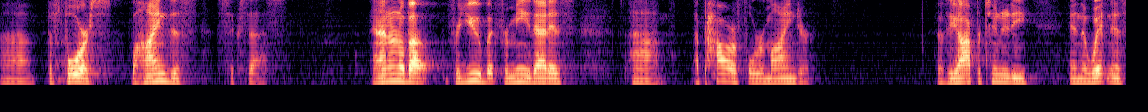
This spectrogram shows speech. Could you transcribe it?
uh, the force behind this success. And I don't know about for you, but for me, that is uh, a powerful reminder of the opportunity and the witness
